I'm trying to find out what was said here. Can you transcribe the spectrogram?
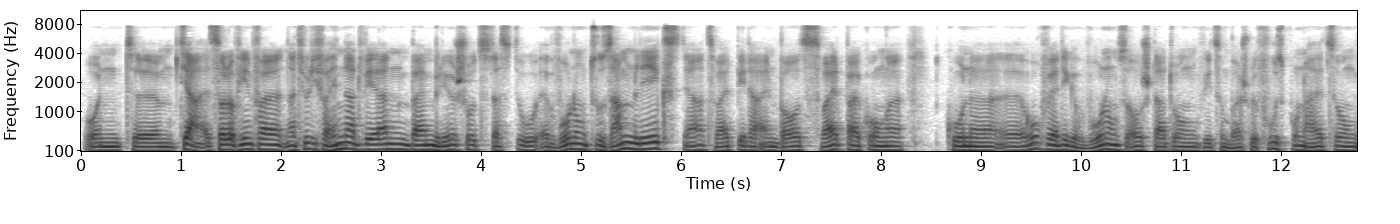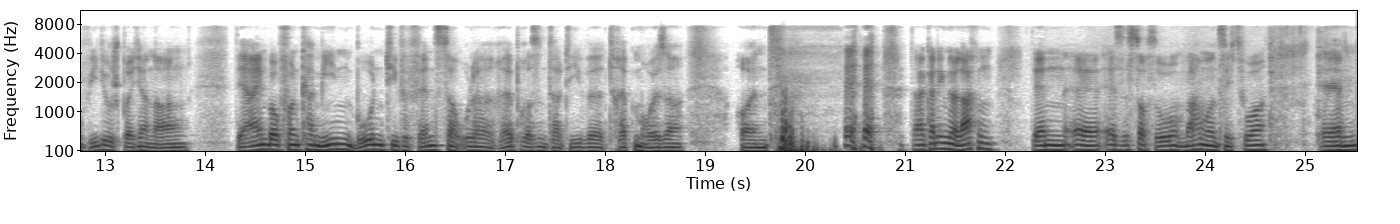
Und ähm, tja, es soll auf jeden Fall natürlich verhindert werden beim Milieuschutz, dass du äh, Wohnungen zusammenlegst, ja, Zweitbäder einbaust, Zweitbalkone, Kone, äh, hochwertige Wohnungsausstattung, wie zum Beispiel Fußbodenheizung, Videosprechanlagen, der Einbau von Kaminen, bodentiefe Fenster oder repräsentative Treppenhäuser. Und da kann ich nur lachen, denn äh, es ist doch so, machen wir uns nichts vor. Ähm,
